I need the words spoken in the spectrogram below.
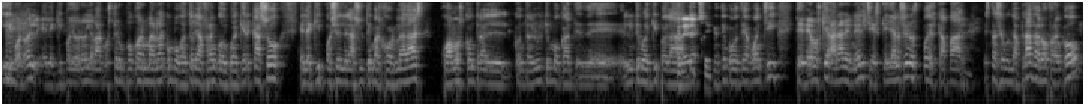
Y bueno, el, el equipo yo creo que le va a costar un poco armar la convocatoria a Franco. En cualquier caso, el equipo es el de las últimas jornadas. Jugamos contra el, contra el, último, el último equipo de la, clasificación, como decía Juanchi. Tenemos que ganar en Elche. Es que ya no se nos puede escapar esta segunda plaza, ¿no, Franco?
